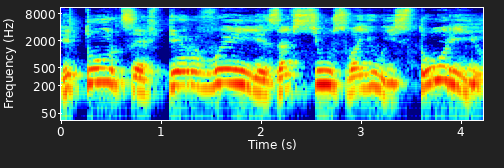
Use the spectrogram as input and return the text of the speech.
И Турция впервые за всю свою историю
